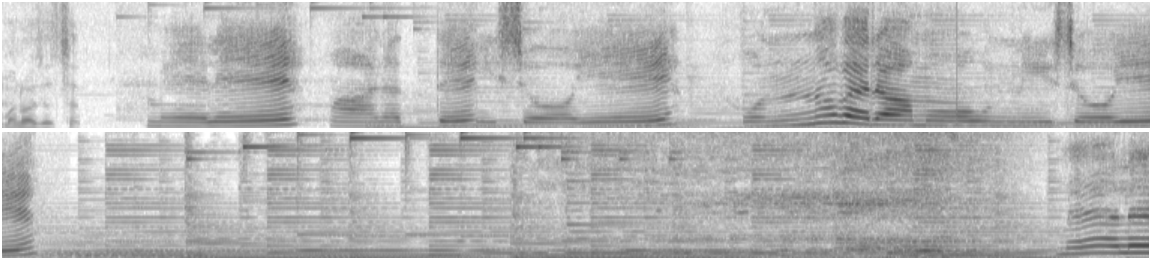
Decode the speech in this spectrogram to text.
മനോജച്ചൻ മേലേ മാനത്തെ ഈശോയെ ഒന്ന് വരാമോ ഉണ്ണീശോയെ? മേലേ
